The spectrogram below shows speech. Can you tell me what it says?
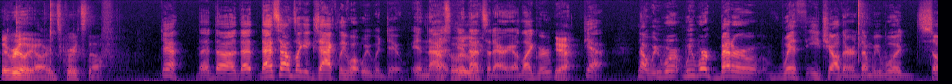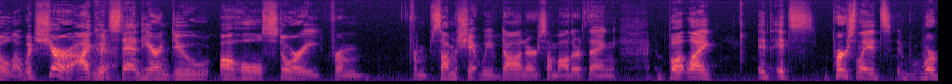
they really are. It's great stuff. Yeah. That uh, that that sounds like exactly what we would do in that in that scenario. Like we're Yeah. yeah. No, we work we work better with each other than we would solo. Which sure, I could Yeah. stand here and do a whole story from from some shit we've done or some other thing. But like it, it's personally it's we're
